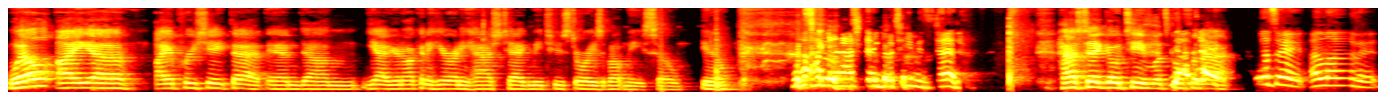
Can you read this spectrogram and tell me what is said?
Well i uh I appreciate that. And um, yeah, you're not going to hear any hashtag Me Too stories about me. So, you know. well, about hashtag Go Team instead? Hashtag Go Team. Let's go That's for that. That's right. I love it.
